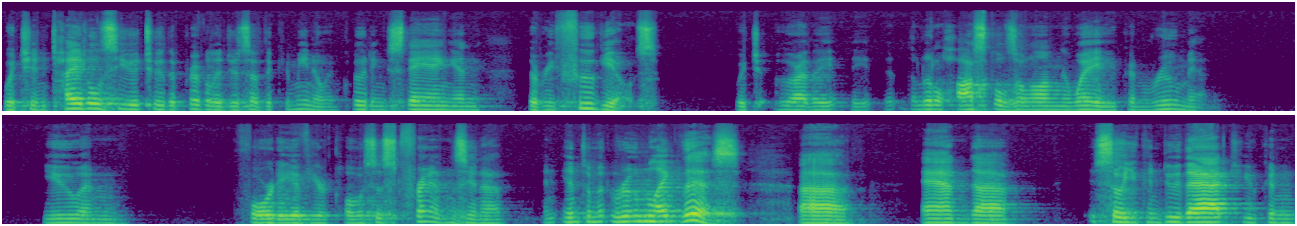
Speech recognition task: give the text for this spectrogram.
which entitles you to the privileges of the Camino, including staying in the refugios, which who are the, the, the little hostels along the way you can room in. You and 40 of your closest friends in a, an intimate room like this. Uh, and uh, so you can do that. You can,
